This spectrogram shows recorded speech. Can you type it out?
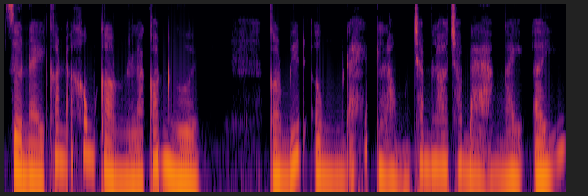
giờ này con đã không còn là con người. Con biết ông đã hết lòng chăm lo cho bà ngày ấy.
